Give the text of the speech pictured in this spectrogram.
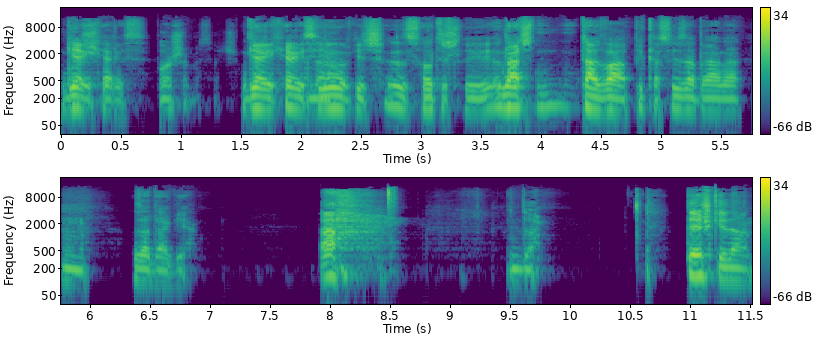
Gary Bože, Harris. Bože me. Gary Harris Da. i Nurkić su otišli, znači ta dva pika su izabrana Mm. za Dagija. Ah, da. Teški dan.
